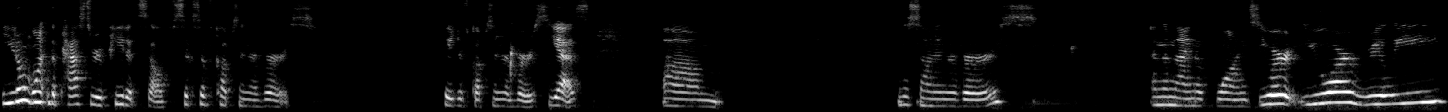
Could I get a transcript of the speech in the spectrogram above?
you don't want the past to repeat itself. Six of Cups in reverse. Page of Cups in reverse. Yes. Um, the Sun in reverse and the nine of wands you're you are really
